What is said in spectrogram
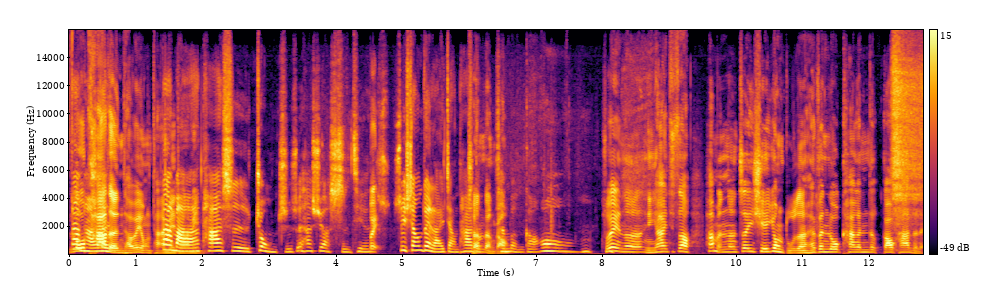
，low 咖的人才会用它。大麻它是种植，所以它需要时间，对，所以相对来讲它的成本高，成本高哦。嗯，所以呢，你还知道他们呢这一些用毒人还分 low 咖跟这高咖的嘞。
